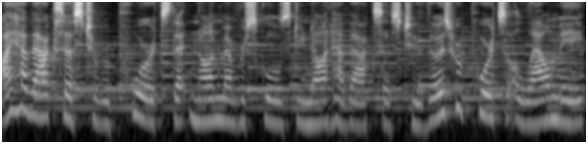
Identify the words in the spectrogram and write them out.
I have access to reports that non member schools do not have access to. Those reports allow me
